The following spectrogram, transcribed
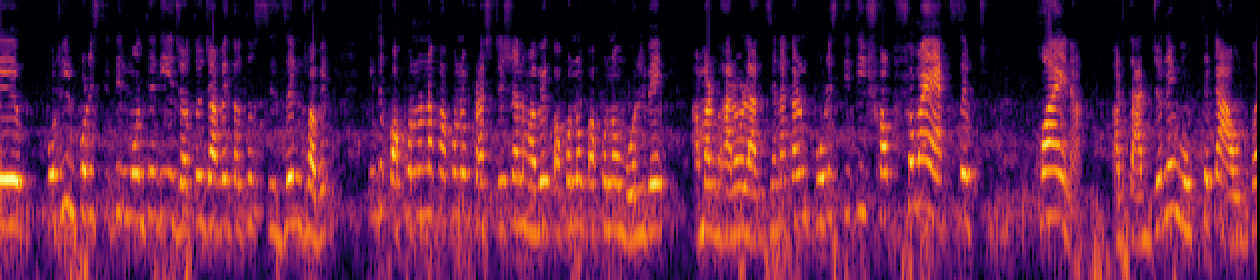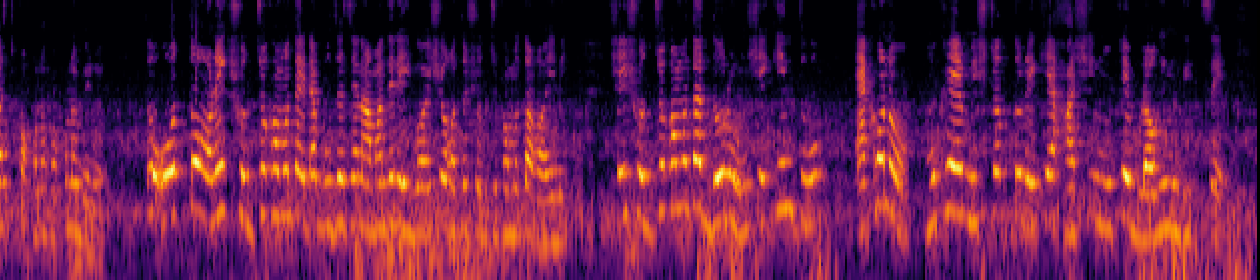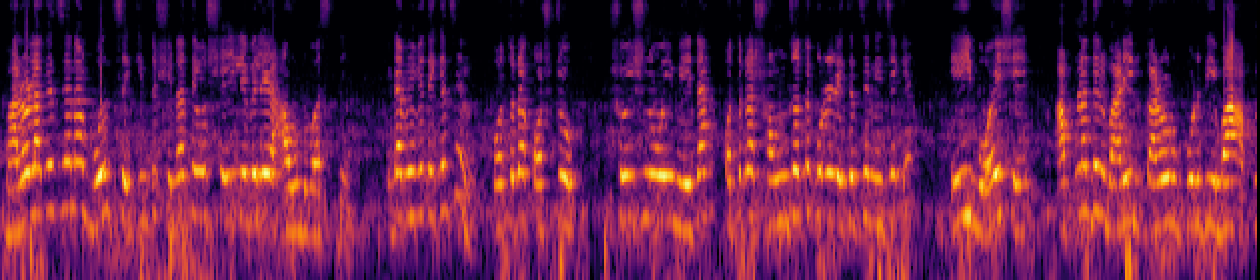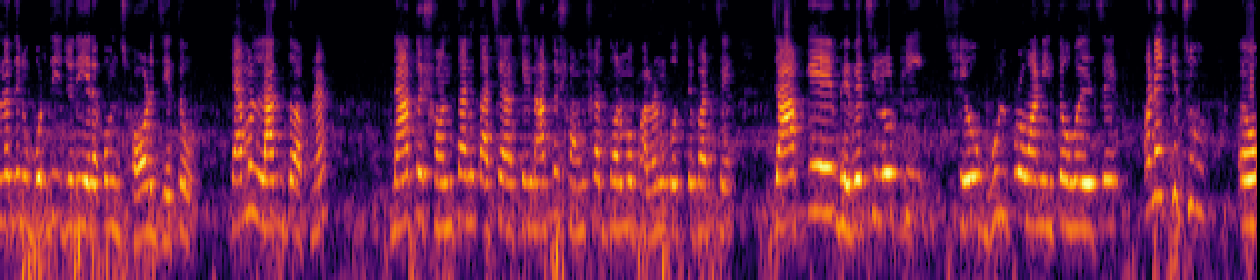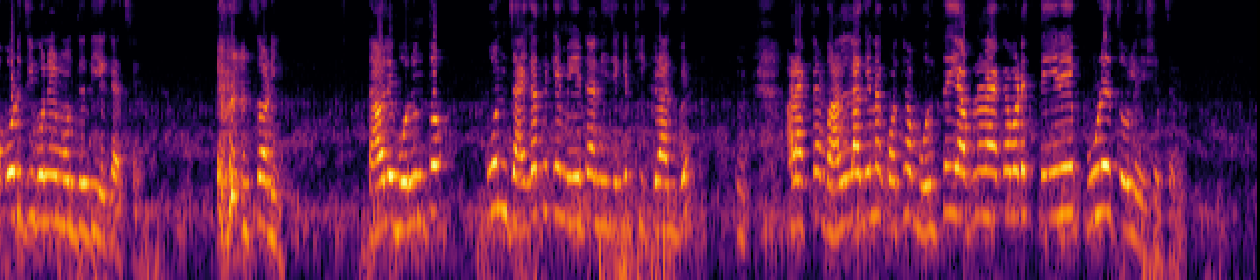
কঠিন পরিস্থিতির মধ্যে দিয়ে যত যাবে তত সিজেন্ট হবে। কিন্তু কখনো না কখনো ফ্রাস্ট্রেশন হবে, কখনো কখনো বলবে, আমার ভালো লাগছে না। কারণ পরিস্থিতি সব সময় অ্যাকসেপ্ট হয় না। আর তার জন্যই মুখ থেকে আউটবাস্ট কখনো কখনো বেরোয়। তো ওর তো অনেক সহ্য ক্ষমতা, এটা বুঝেছেন, আমাদের এই বয়সে অত সহ্য ক্ষমতা হয়নি। সেই সহ্য ক্ষমতার দরুন সে কিন্তু এখনও মুখে মিষ্টত্ব রেখে হাসি মুখে ব্লগিং দিচ্ছে। ভালো লাগেছে না বলছে, কিন্তু সেটাতেও সেই লেভেলের আউটবাস্ট নেই। এটা ভেবে দেখেছেন? কতটা কষ্ট সহিষ্ণু ওই মেয়েটা, কতটা সংযত করে রেখেছে নিজেকে? এই বয়সে আপনাদের বাড়ির কারোর উপর দিয়ে বা আপনাদের উপর দিয়ে যদি এরকম ঝড় যেত, কেমন লাগতো আপনার? না তো সন্তান কাছে আছে, না তো সংসার ধর্ম পালন করতে পারছে। যাকে ভেবেছিল ঠিক, সেও ভুল প্রমাণিত হয়েছে। অনেক কিছু ওর জীবনের মধ্যে দিয়ে গেছে। সরি তাহলে বলুন তো, কোন জায়গা থেকে মেয়েটা নিজেকে ঠিক রাখবে? আর একটা ভালো লাগে না কথা বলতেই আপনারা একেবারে তেড়ে পুড়ে চলে এসেছেন।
